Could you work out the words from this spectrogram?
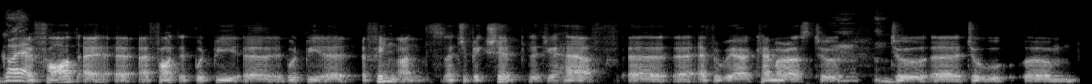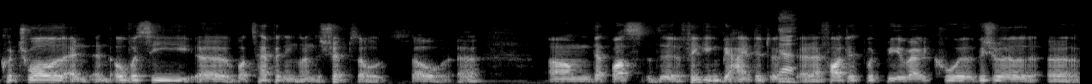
Go ahead. I thought I, I thought it would be uh, it would be a, a thing on such a big ship that you have uh, uh, everywhere cameras to to uh, to um, control and, and oversee uh, what's happening on the ship. So so uh, um, that was the thinking behind it, and, Yeah. and I thought it would be a very cool visual uh,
